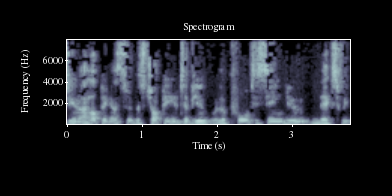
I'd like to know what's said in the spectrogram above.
you know, helping us through this choppy interview. We look forward to seeing you next week.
